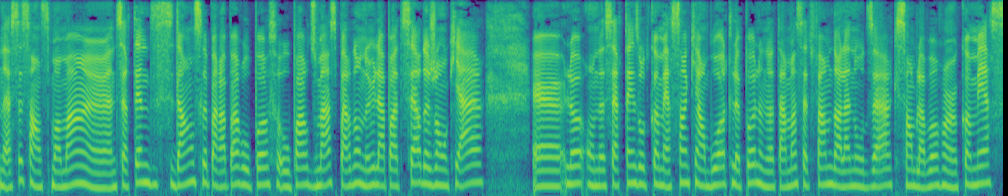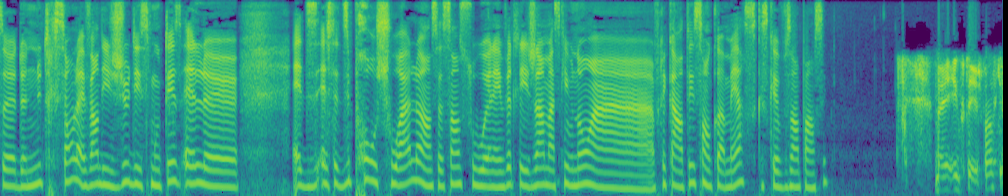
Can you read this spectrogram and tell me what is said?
On assiste en ce moment euh, à une certaine dissidence là, par rapport au port, au port du masque. Pardon, on a eu la pâtissière de Jonquière. Euh, là, on a certains autres commerçants qui emboîtent le pas, notamment cette femme dans la Naudière qui semble avoir un commerce de nutrition. Là, elle vend des jus, des smoothies. Elle euh, elle, elle, se dit pro-choix, en ce sens où elle invite les gens, masqués ou non, à fréquenter son commerce. Qu'est-ce que vous en pensez? Ben, écoutez, je pense que,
